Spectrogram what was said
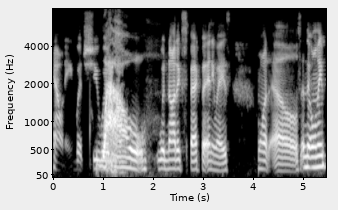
County, which you would, wow would not expect. But anyways, what else? And the only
